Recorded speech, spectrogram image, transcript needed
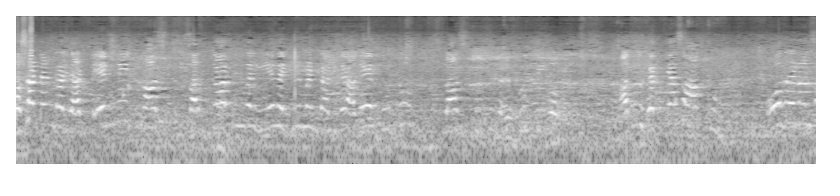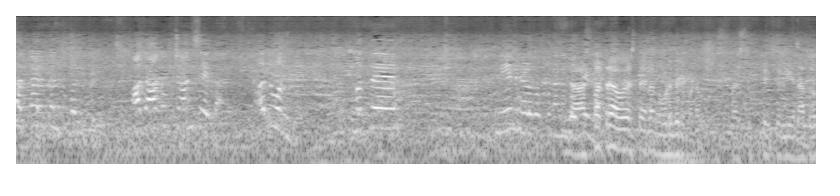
ಹೊಸ ಟೆಂಡರ್ ಅಟ್ ಎನಿ ಕಾಸ್ಟ್ ಸರ್ಕಾರದಿಂದ ಏನು ಅಗ್ರಿಮೆಂಟ್ ಆಗಿದೆ ಅದೇ ದುಡ್ಡು ಕ್ಲಾಸ್ ಗ್ರೂಪಿಗೆ ಹೋಗಬೇಕು ಅದ್ರ ವ್ಯತ್ಯಾಸ ಹಾಕ್ಕೊಂಡು ಹೋದ್ರೆ ನಾನು ಸರ್ಕಾರಕ್ಕಂತೂ ಬರೀತೀನಿ. ಅದು ಆಗೋಕ್ಕೆ ಚಾನ್ಸೇ ಇಲ್ಲ. ಅದು ಒಂದು. ಮತ್ತೆ ಏನು ಹೇಳಬೇಕು ನನಗೆ ಈಗ ಗೊತ್ತಿಲ್ಲ ಆಸ್ಪತ್ರೆ ವ್ಯವಸ್ಥೆ ಎಲ್ಲ ನೋಡಿದ್ರಿ ಮೇಡಮ್. ಸ್ಥಿತಿಯಲ್ಲಿ ಏನಾದರೂ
